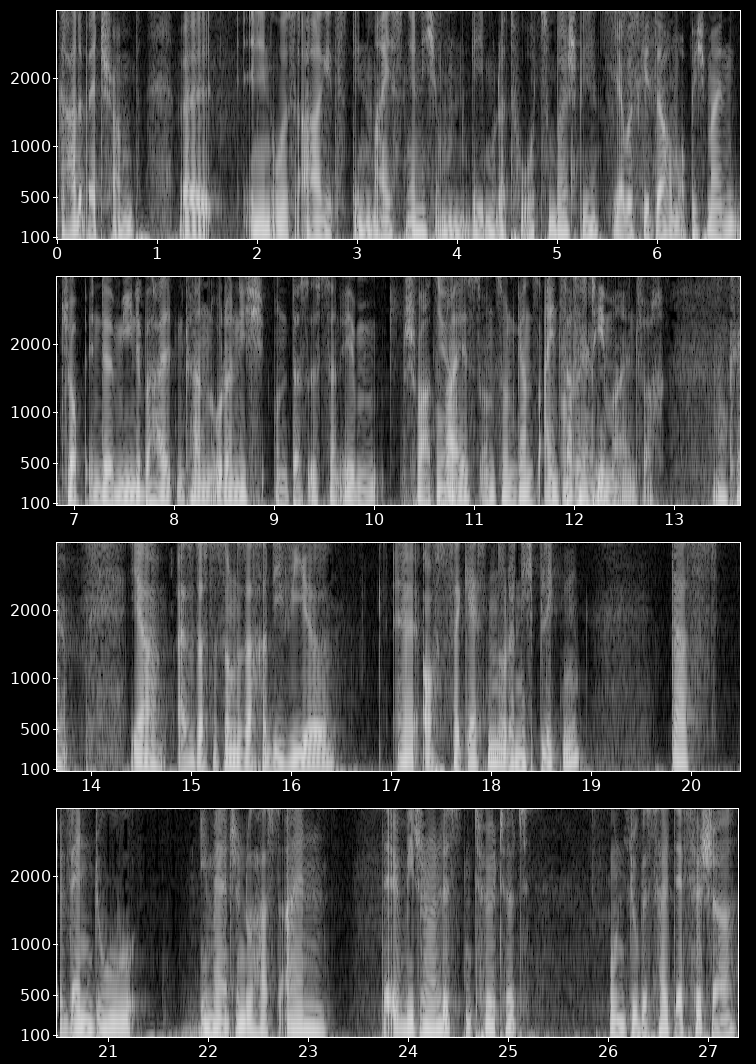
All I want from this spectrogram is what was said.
gerade bei Trump, weil in den USA geht es den meisten ja nicht um Leben oder Tod zum Beispiel. Ja, aber es geht darum, ob ich meinen Job in der Mine behalten kann oder nicht. Und das ist dann eben schwarz-weiß und so ein ganz einfaches Okay. Thema einfach. Okay. Ja, also das ist so eine Sache, die wir äh, oft vergessen oder nicht blicken, dass wenn du, imagine, du hast einen, der irgendwie Journalisten tötet und du bist halt der Fischer,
